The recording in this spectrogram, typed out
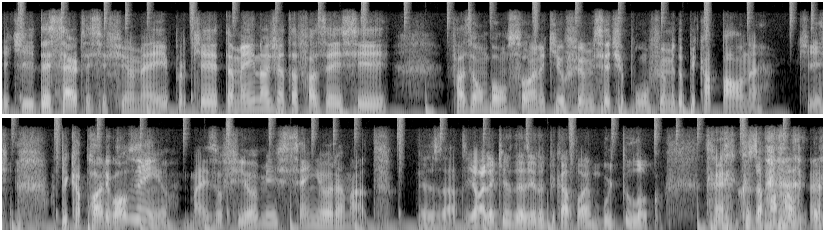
e que dê certo esse filme aí, porque também não adianta fazer esse. fazer um bom Sonic e o filme ser tipo um filme do pica-pau, né? Que o pica-pau era igualzinho, mas o filme, senhor amado. Exato. E olha que o desenho do pica-pau é muito louco. Né? Coisa maluca.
